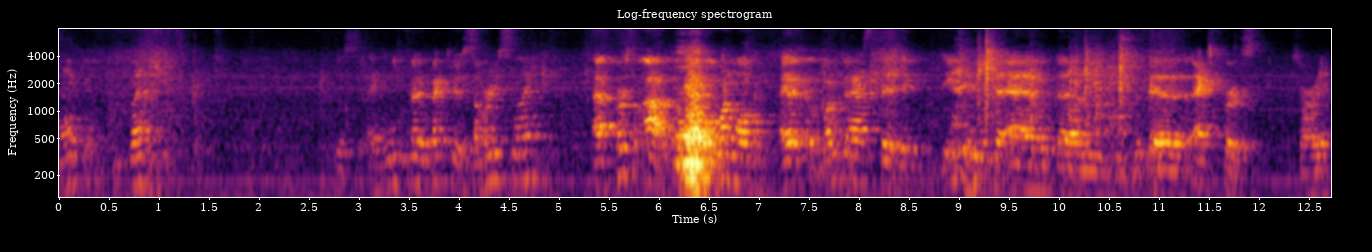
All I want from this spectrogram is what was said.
Thank you. Yes, uh, can you go back to the summary slide? Uh, first of all, ah, one more. I wanted to ask the, the, the interview with the, uh, with, the, um, with the experts. Sorry.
